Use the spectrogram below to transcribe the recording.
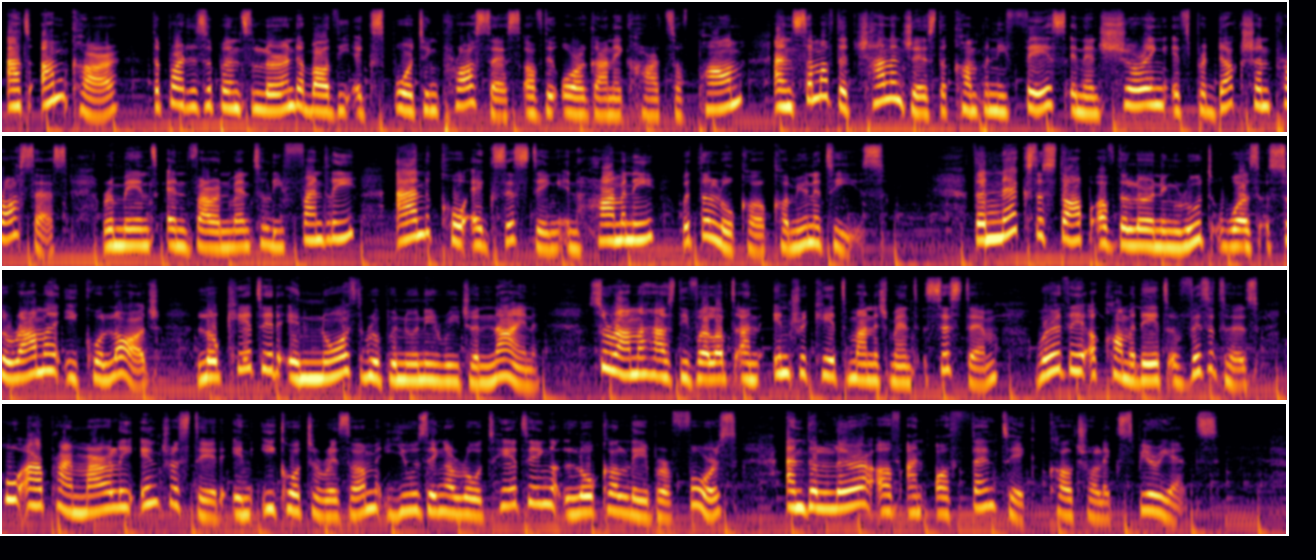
At AMCAR, the participants learned about the exporting process of the organic hearts of palm and some of the challenges the company face in ensuring its production process remains environmentally friendly and coexisting in harmony with the local communities. The next stop of the learning route was Surama Eco Lodge, located in North Rupununi Region 9. Surama has developed an intricate management system where they accommodate visitors who are primarily interested in ecotourism using a rotating local labor force and the lure of an authentic cultural experience.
